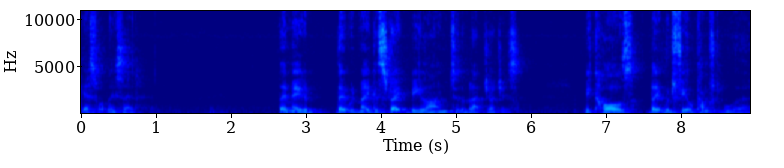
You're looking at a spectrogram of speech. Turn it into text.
Guess what they said? They, made a, they would make a straight beeline to the black judges because they would feel comfortable there.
